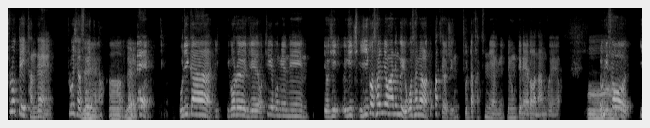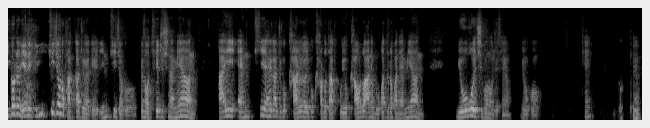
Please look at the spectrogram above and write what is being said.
float 데이터인데 float이라 써 네. 어, 네. 근데 우리가 이, 이거를 이제 어떻게 보면은 여기 여기 이거 설명하는 거 이거 설명하는 똑같아요 지금 둘 다 같은 내용, 내용 때문에 에러가 난 거예요. 어, 여기서 이거를 얘를 integer로 바꿔줘야 돼요. integer로. 그래서 어떻게 해주시냐면 int 해가지고 가로 열고 가로 닫고 요 가로 안에 뭐가 들어가냐면 요걸 집어넣어 주세요. 요거. 오케이. 이렇게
